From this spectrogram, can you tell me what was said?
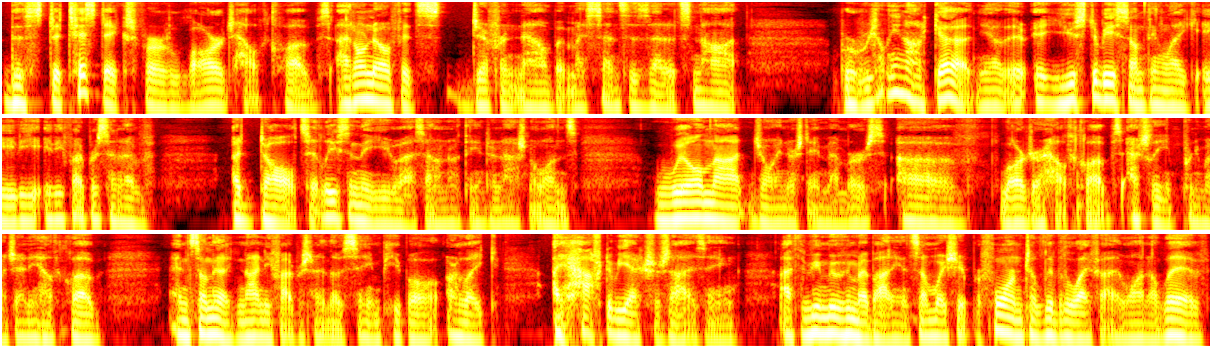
the statistics for large health clubs, I don't know if it's different now, but my sense is that it's not, were really not good. You know, it, it used to be something like 80, 85% of adults, at least in the US, I don't know the international ones, will not join or stay members of larger health clubs, actually, pretty much any health club. And something like 95% of those same people are like, I have to be exercising. I have to be moving my body in some way, shape, or form to live the life I want to live.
